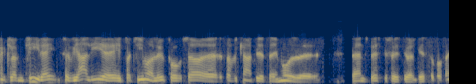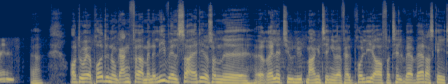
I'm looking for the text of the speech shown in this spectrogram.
klokken 10 i dag, så vi har lige øh, et par timer at løbe på, så, øh, så er vi klar til at tage imod øh, verdens bedste festivalgæster på foreningen. Ja. Og du har prøvet det nogle gange før, men alligevel så er det jo sådan øh, relativt nyt, mange ting i hvert fald. Prøv lige at fortælle, hvad, hvad der er sket.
